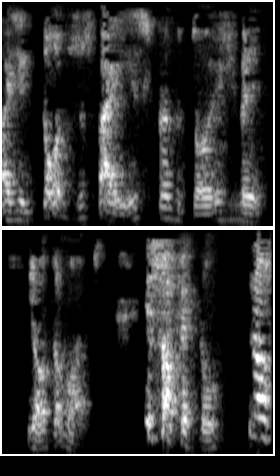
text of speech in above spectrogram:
mas em todos os países produtores de veículos e automóveis. Isso afetou não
